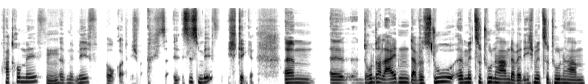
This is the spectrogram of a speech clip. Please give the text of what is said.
Quattro Milf, Mhm. äh, mit Milf. Oh Gott, ich, ist es Milf? Ich denke. Ähm, äh, drunter leiden, da wirst du äh, mit zu tun haben, da werde ich mit zu tun haben.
